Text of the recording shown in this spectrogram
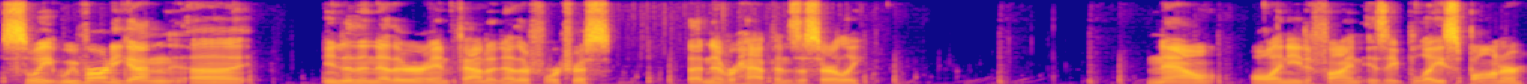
Sweet, we've already gotten uh, into the nether and found another fortress. That never happens this early. Now, all I need to find is a blaze spawner.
